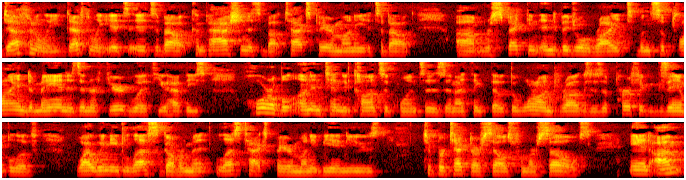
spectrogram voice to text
definitely, definitely. It's it's about compassion. It's about taxpayer money. It's about um, respecting individual rights. When supply and demand is interfered with, you have these horrible unintended consequences. And I think the the war on drugs is a perfect example of why we need less government, less taxpayer money being used to protect ourselves from ourselves. And I'm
